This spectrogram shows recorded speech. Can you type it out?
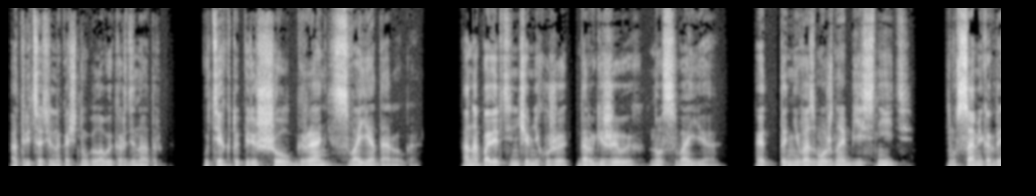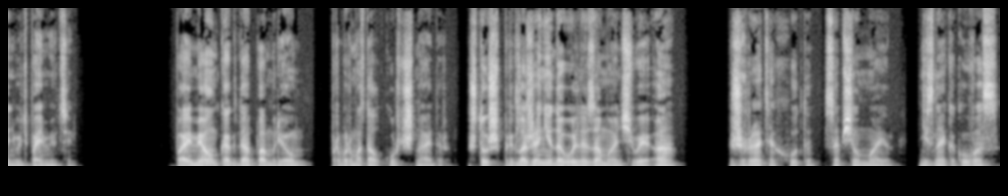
отрицательно качнул головой координатор. У тех, кто перешел грань, своя дорога. Она, поверьте, ничем не хуже дороги живых, но своя. Это невозможно объяснить. Ну, сами когда-нибудь поймете. «Поймем, когда помрем», – пробормотал Курт Шнайдер. «Что ж, предложение довольно заманчивое, а?» «Жрать охота», – сообщил Майер. «Не знаю, как у вас,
